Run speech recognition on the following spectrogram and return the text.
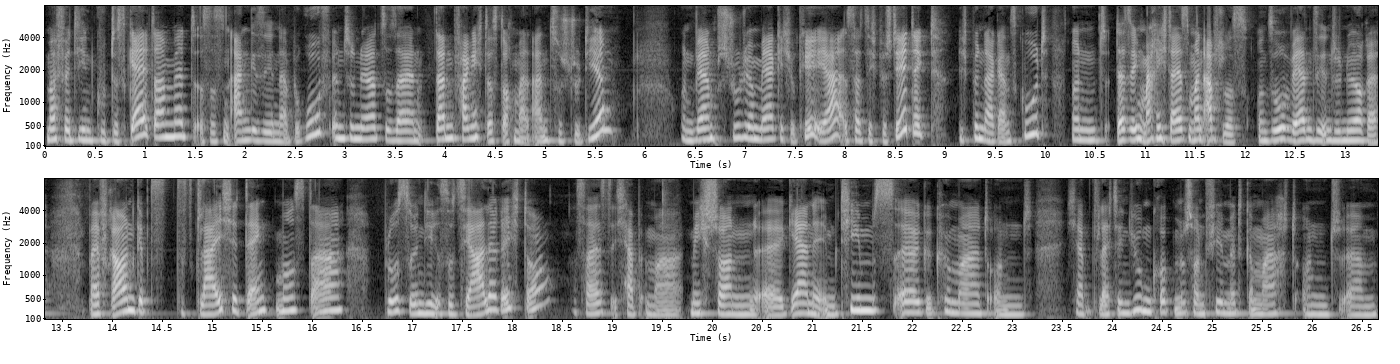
Man verdient gutes Geld damit. Es ist ein angesehener Beruf, Ingenieur zu sein. Dann fange ich das doch mal an zu studieren. Und während dem Studium merke ich, okay, ja, es hat sich bestätigt, ich bin da ganz gut und deswegen mache ich da jetzt meinen Abschluss. Und so werden sie Ingenieure. Bei Frauen gibt es das gleiche Denkmuster, bloß so in die soziale Richtung. Das heißt, ich habe immer mich schon äh, gerne im Teams äh, gekümmert und ich habe vielleicht in Jugendgruppen schon viel mitgemacht und ähm,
